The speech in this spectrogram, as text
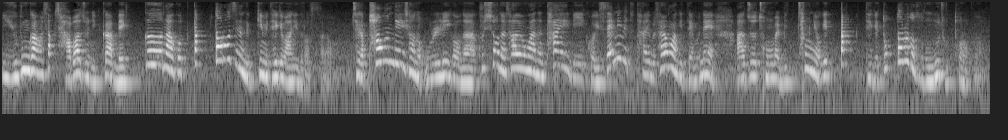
이 유분감을 싹 잡아주니까 매끈하고 딱 떨어지는 느낌이 되게 많이 들었어요. 제가 파운데이션을 올리거나 쿠션을 사용하는 타입이 거의 semi-matte 타입을 사용하기 때문에 아주 정말 밀착력이 딱 되게 똑 떨어져서 너무 좋더라고요.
